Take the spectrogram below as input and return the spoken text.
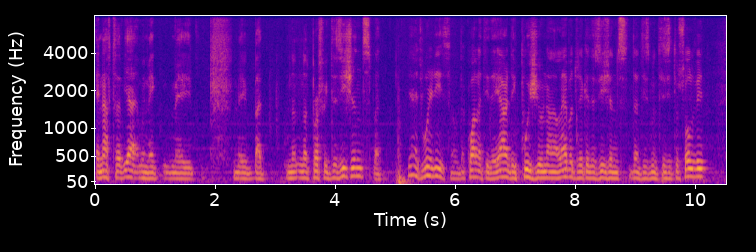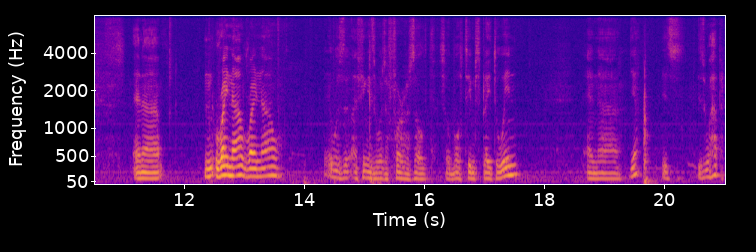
and after, yeah, we make made, bad, not, not perfect decisions, but yeah, it's what it is. So the quality they are, they push you another level to take decisions that is not easy to solve it. And uh, right now, right now, it was I think it was a fair result. So both teams played to win, and uh, yeah, it's is what happened.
